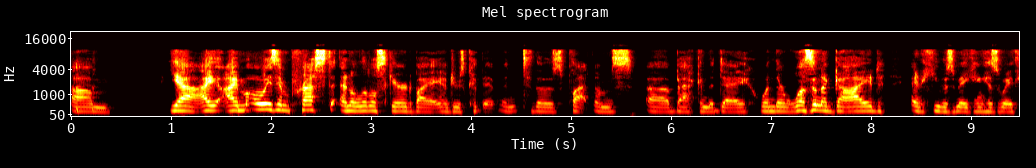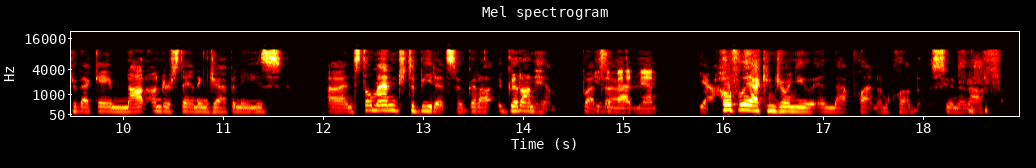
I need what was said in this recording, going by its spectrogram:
Um, yeah, I, I'm always impressed and a little scared by Andrew's commitment to those platinums uh, back in the day when there wasn't a guide and he was making his way through that game, not understanding Japanese, uh, and still managed to beat it. So good, on, good on him. But He's a uh, madman. yeah, hopefully I can join you in that platinum club soon enough.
